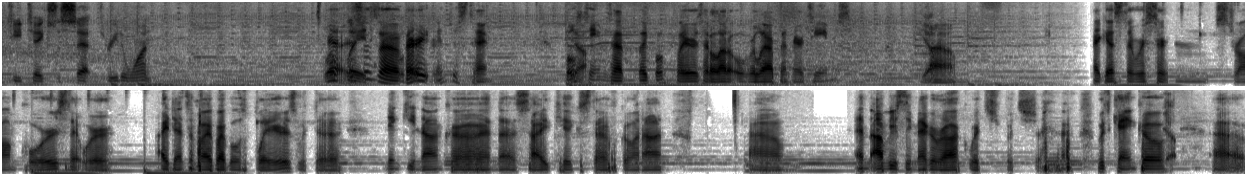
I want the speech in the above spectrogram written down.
PT takes the set three to one. Well yeah, played. this is uh, very interesting. Both Yeah. teams had, like both players had a lot of overlap in their teams. Yeah. Um, I guess there were certain strong cores that were identified by both players with the Ninki Nanka and the sidekick stuff going on. Um, and obviously Mega Rock, which which which Kanko Yeah. uh,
